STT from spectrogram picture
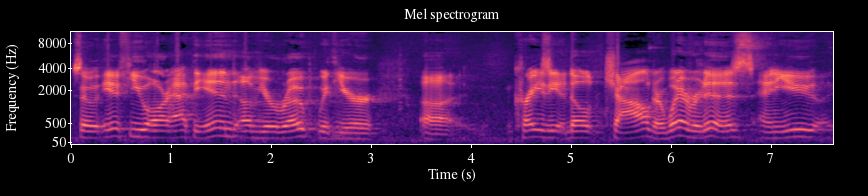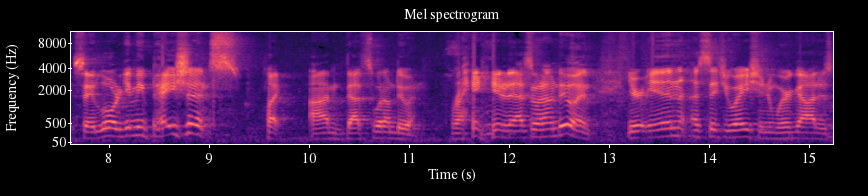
So if you are at the end of your rope with your uh, crazy adult child or whatever it is, and you say, "Lord, give me patience," like I'm, that's what I'm doing, right? you know, that's what I'm doing. You're in a situation where God is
